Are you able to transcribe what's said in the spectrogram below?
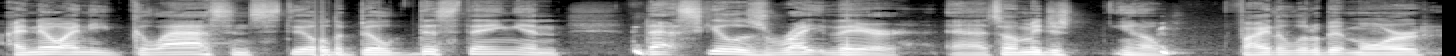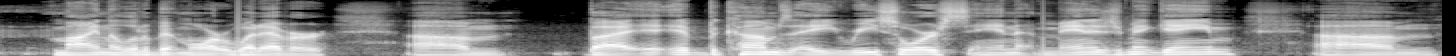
I know I need glass and steel to build this thing, and that skill is right there. Uh, so let me just you know fight a little bit more, mine a little bit more, whatever. Um, but it, it, becomes a resource and management game. Um,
